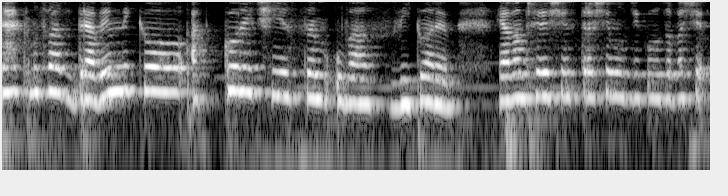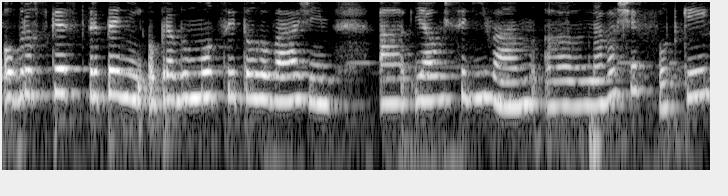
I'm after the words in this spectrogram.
Tak moc vás zdravím, Niko, a konečně jsem u vás s výkladem. Já vám především strašně moc děkuju za vaše obrovské strpení, opravdu moc si toho vážím. A já už se dívám uh, na vaše fotky.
